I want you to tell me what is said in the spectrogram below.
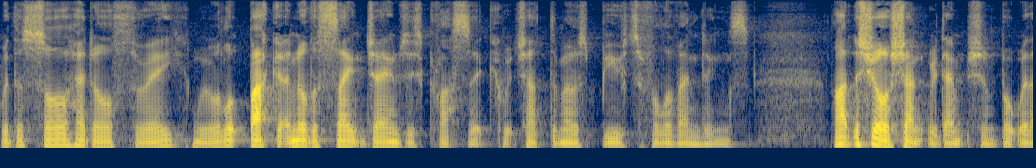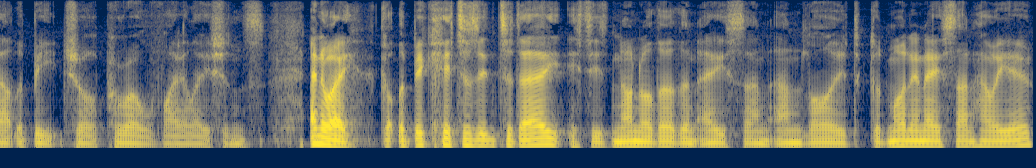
With a sore head or three, we will look back at another St James's classic, which had the most beautiful of endings. Like the Shawshank Redemption, but without the beach or parole violations. Anyway, got the big hitters in today. It is none other than Ahsan and Lloyd. Good morning, Ahsan. How are you?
